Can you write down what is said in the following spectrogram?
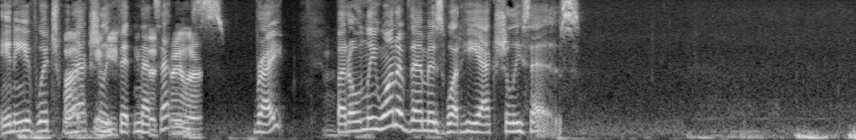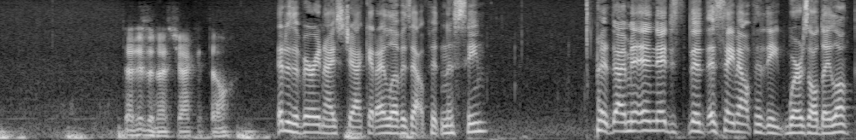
Any of which would But actually fit in that sentence, trailer- Mm-hmm. But only one of them is what he actually says. That is a nice jacket, though. It is a very nice jacket. I love his outfit in this scene. I mean, and it's the, the same outfit he wears all day long.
